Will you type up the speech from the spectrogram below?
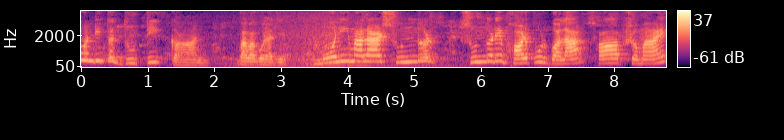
মণ্ডিত দুটি কান বাবা গোরাজের মণিমালার সুন্দর, সুন্দরে ভরপুর গলা সব সময়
